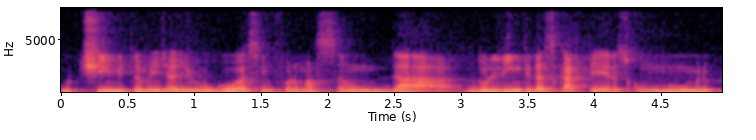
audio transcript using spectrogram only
o time também já divulgou essa informação da, do link das carteiras com o número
